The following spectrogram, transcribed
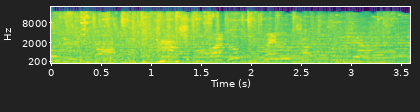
But who wins up here?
